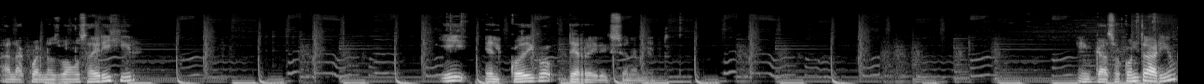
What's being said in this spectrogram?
a la cual nos vamos a dirigir y el código de redireccionamiento. En caso contrario,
